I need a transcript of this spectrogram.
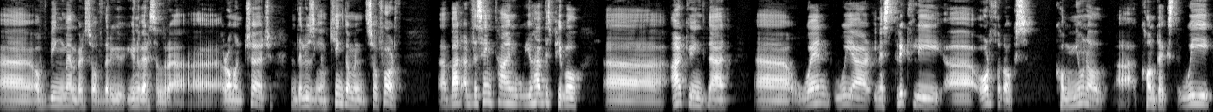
uh, of being members of the Universal uh, Roman Church and the Lusignan Kingdom and so forth. but at the same time, you have these people arguing that when we are in a strictly Orthodox communal context, we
